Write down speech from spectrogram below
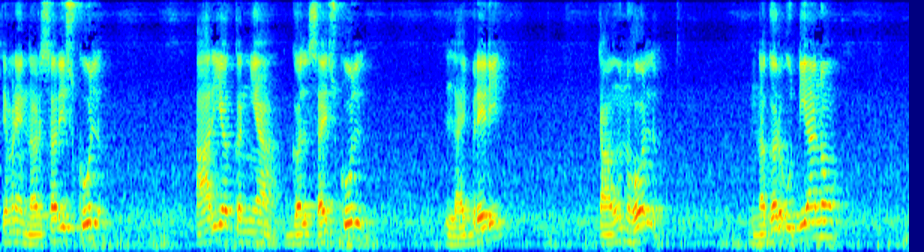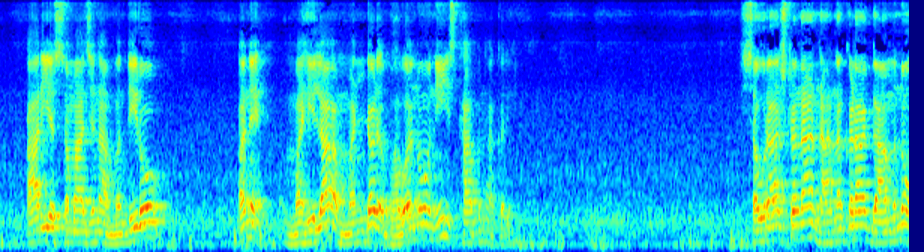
તેમણે નર્સરી સ્કૂલ આર્ય કન્યા girls high school library town hall, નગર ઉદ્યાનો, આર્ય સમાજના મંદિરો અને મહિલા મંડળ ભવનોની સ્થાપના કરી. સૌરાષ્ટ્રના નાનકડા ગામનો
